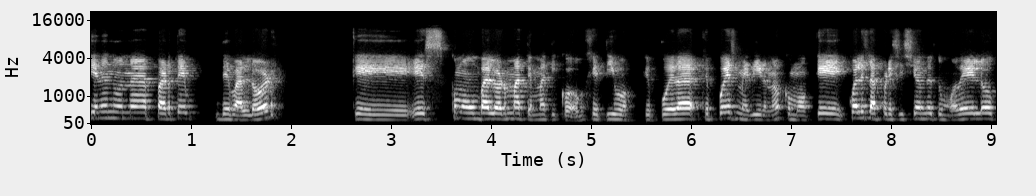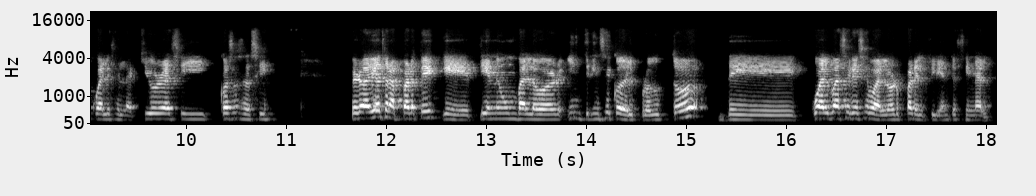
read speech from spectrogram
tienen una parte de valor que es como un valor matemático objetivo que, pueda, que puedes medir, ¿no? Como que, cuál es la precisión de tu modelo, cuál es el accuracy, cosas así. Pero hay otra parte que tiene un valor intrínseco del producto de cuál va a ser ese valor para el cliente final.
